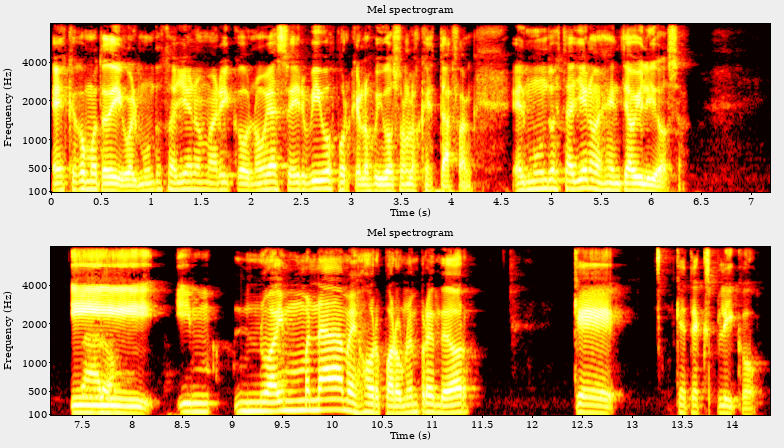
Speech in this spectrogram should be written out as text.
es que como te digo, el mundo está lleno, marico. No voy a seguir vivos porque los vivos son los que estafan. El mundo está lleno de gente habilidosa. Y, y no hay nada mejor para un emprendedor que, que te explico.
